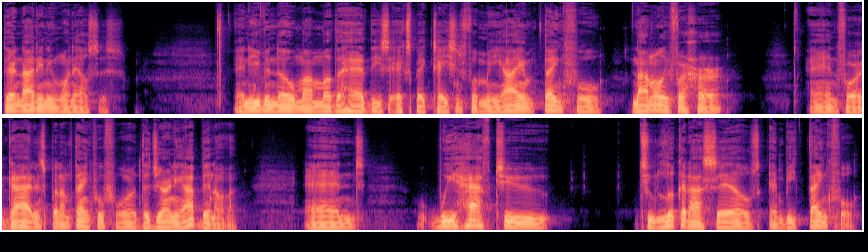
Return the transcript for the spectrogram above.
they're not anyone else's. And even though my mother had these expectations for me, I am thankful not only for her, and for guidance, but I'm thankful for the journey I've been on. And we have to to look at ourselves and be thankful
